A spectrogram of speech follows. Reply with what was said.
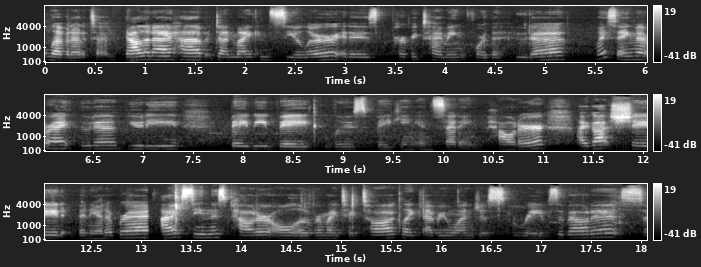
11 out of 10. Now that I have done my concealer, it is perfect timing for the Huda, am I saying that right? Huda Beauty Easy Bake Loose Baking and Setting Powder. I got shade Banana Bread. I've seen this powder all over my TikTok, like everyone just raves about it, so...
